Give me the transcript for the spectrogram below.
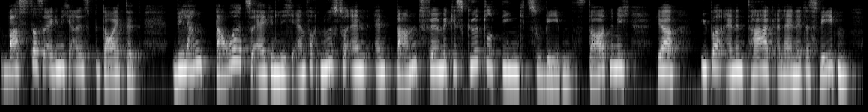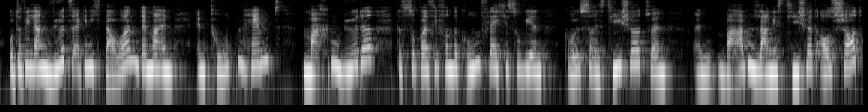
was das eigentlich alles bedeutet. Wie lang dauert es eigentlich, einfach nur so ein, ein bandförmiges Gürtelding zu weben? Das dauert nämlich ja über einen Tag alleine das Weben. Oder wie lang würde es eigentlich dauern, wenn man ein, ein Totenhemd machen würde, das so quasi von der Grundfläche so wie ein größeres T-Shirt, so ein, ein wadenlanges T-Shirt ausschaut?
